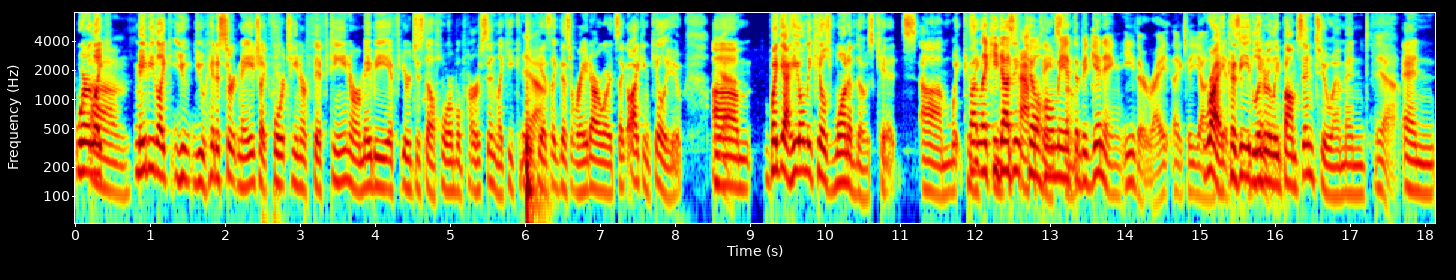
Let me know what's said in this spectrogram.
where like um, maybe like you you hit a certain age like 14 or 15 or maybe if you're just a horrible person like he can Yeah. he has like this radar where it's like oh i can kill you Yeah. um but yeah he only kills one of those kids um but like he, doesn't kill homie at the beginning either, right? Like the young right because he beginning. literally bumps into him and yeah. and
